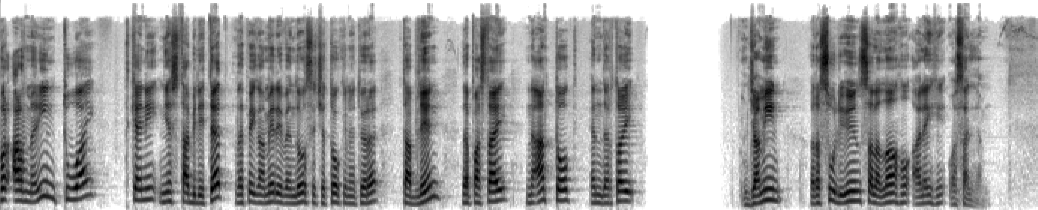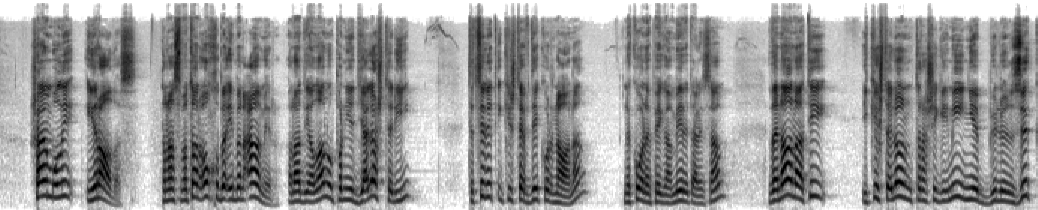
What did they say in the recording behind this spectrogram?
për ardhmërinë tuaj të keni një stabilitet dhe Pejgamberi vendosi që tokën e tyre ta blenë dhe pastaj në atë tokë e ndërtoi xhaminë Resuli ynë sallallahu alejhi ue sellem. Shembulli i radhës, transmeton Ukbe ibn Amir radijallahu anhu për një djalosh të ri, të cilit i kishte vdekur nana, në kohën e pejgamberit alajhissalam dhe nana e tij i kishte lon trashëgimi një bylynzyk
